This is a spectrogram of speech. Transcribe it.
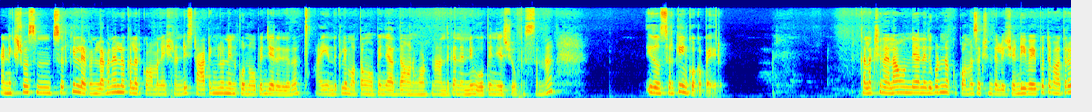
అండ్ నెక్స్ట్ వచ్చేసరికి eleven eleven yellow colour combination అండి. స్టార్టింగ్లో నేను కొన్ని ఓపెన్ చేయలేదు కదా. అవి ఎందుకులే మొత్తం ఓపెన్ చేద్దాం అనుకుంటున్నాను అందుకని అన్నీ ఓపెన్ చేసి చూపిస్తున్నా. ఇది వచ్చేసరికి ఇంకొక పేరు కలెక్షన్ ఎలా ఉంది అనేది కూడా నాకు కామెంట్ సెక్షన్ తెలియచేయండి. ఇవి అయిపోతే మాత్రం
